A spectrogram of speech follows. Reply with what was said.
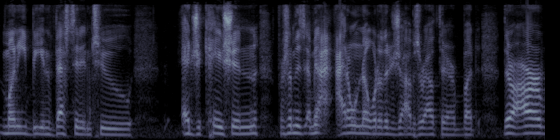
money be invested into education for some of these. I mean, I, I, don't know what other jobs are out there, but there are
